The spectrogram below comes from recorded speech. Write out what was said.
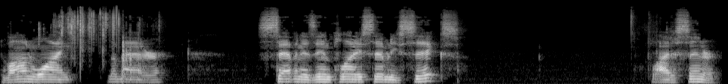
Devon White, the batter. Seven is in play, 76. Fly to center.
